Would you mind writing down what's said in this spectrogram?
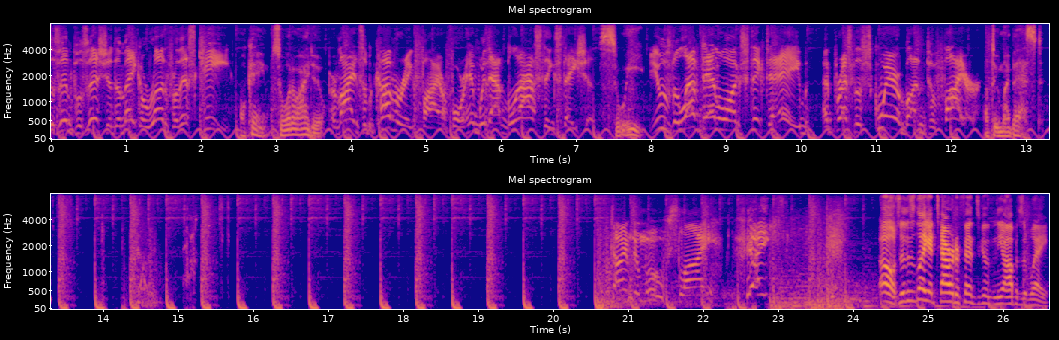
Is in position to make a run for this key. Okay, so what do I do? Provide some covering fire for him with that blasting station. Sweet. Use the left analog stick to aim and press the square button to fire. I'll do my best. Time to move, Sly. Yikes! Oh, so this is like a tower defense going in the opposite way.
